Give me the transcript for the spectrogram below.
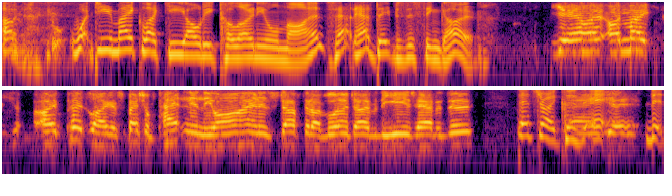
Um, what do you make like ye olde colonial knives? How, how deep does this thing go? Yeah, I, I make, I put like a special pattern in the iron and stuff that I've learnt over the years how to do. That's right, because Uh,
